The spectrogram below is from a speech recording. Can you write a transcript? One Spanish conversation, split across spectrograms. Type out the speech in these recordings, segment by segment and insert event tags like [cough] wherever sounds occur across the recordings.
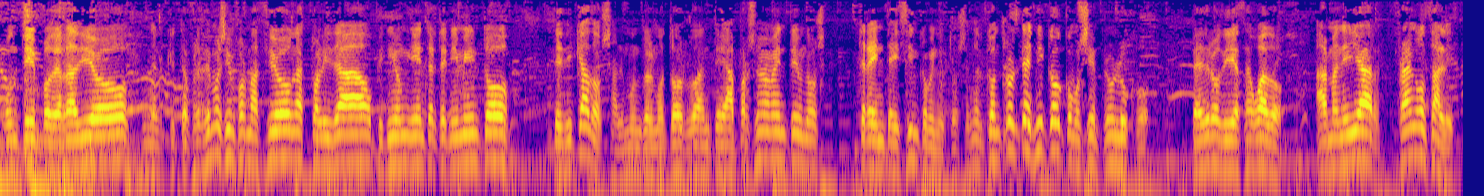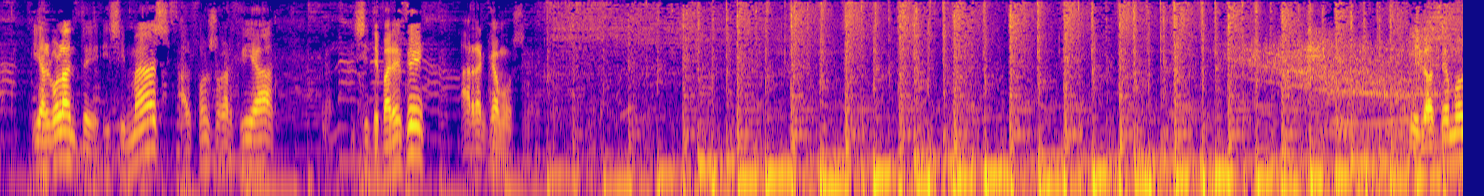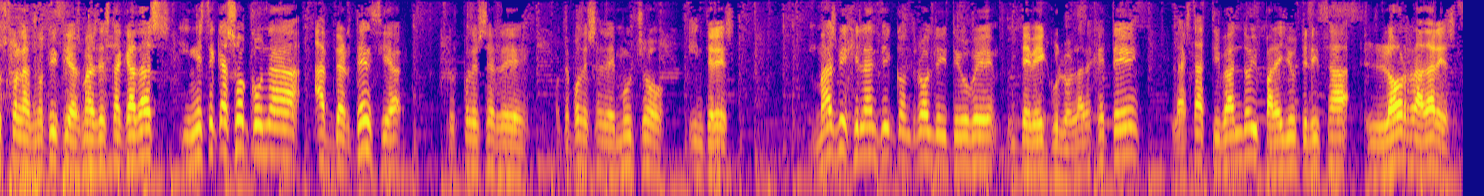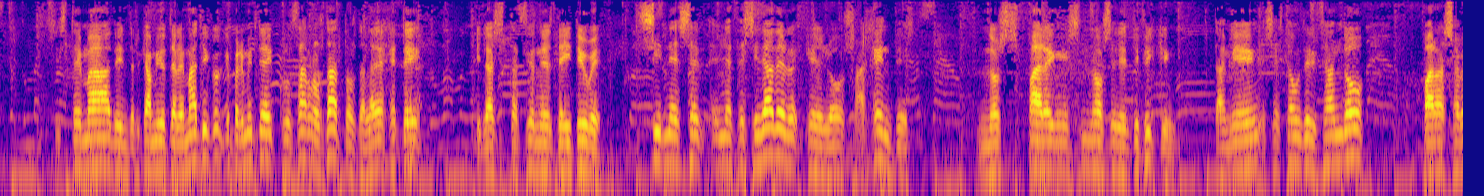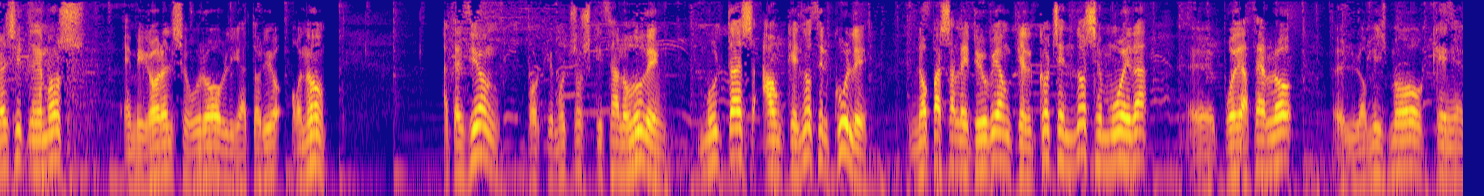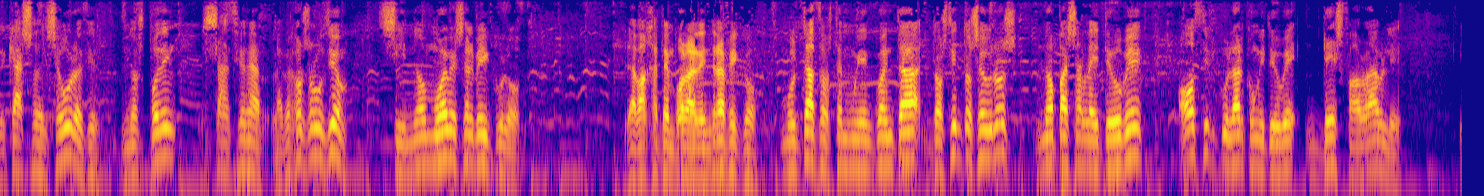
Un tiempo de radio en el que te ofrecemos información, actualidad, opinión y entretenimiento dedicados al mundo del motor durante aproximadamente unos 35 minutos. En el control técnico, como siempre, un lujo. Pedro Díaz Aguado, al manillar, Fran González y al volante. Y sin más, Alfonso García. Y si te parece, arrancamos. Y lo hacemos con las noticias más destacadas y en este caso con una advertencia que os puede ser de, o te puede ser de mucho interés. Más vigilancia y control de ITV de vehículos. La DGT la está activando y para ello utiliza los radares, sistema de intercambio telemático que permite cruzar los datos de la DGT y las estaciones de ITV sin necesidad de que los agentes nos paren y nos identifiquen. También se está utilizando para saber si tenemos en vigor el seguro obligatorio o no. Atención, porque muchos quizá lo duden. Multas aunque no circule. No pasa la ITV aunque el coche no se mueva, eh, puede hacerlo eh, lo mismo que en el caso del seguro. Es decir, nos pueden sancionar. La mejor solución, si no mueves el vehículo, la baja temporal en tráfico. Multazos, ten muy en cuenta, 200 euros, no pasar la ITV o circular con ITV desfavorable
